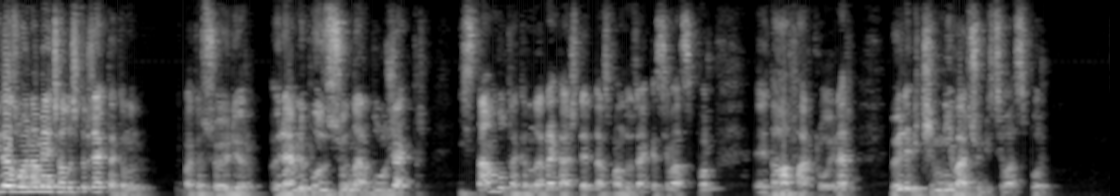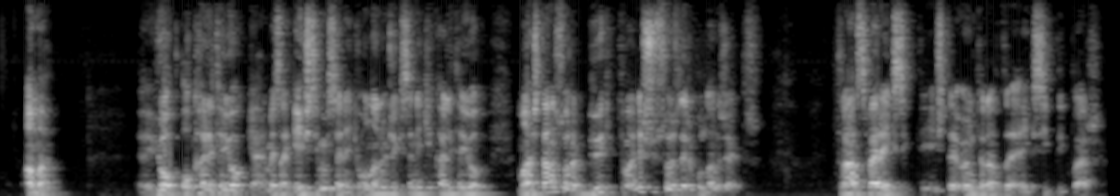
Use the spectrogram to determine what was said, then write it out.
Biraz oynamaya çalıştıracak takımın. Bakın söylüyorum. Önemli pozisyonlar bulacaktır. İstanbul takımlarına karşı deplasmanda özellikle Sivas Spor e, daha farklı oynar. Böyle bir kimliği var çünkü Sivas Spor. Ama e, yok o kalite yok yani. Mesela geçtiğimiz seneki ondan önceki seneki kalite yok. Maçtan sonra büyük ihtimalle şu sözleri kullanacaktır. Transfer eksikliği, işte ön tarafta eksiklik var.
